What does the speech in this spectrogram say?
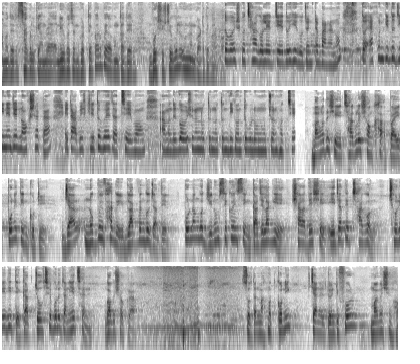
আমাদের ছাগলকে আমরা নির্বাচন করতে পারব এবং তাদের বৈশিষ্ট্যগুলির উন্নয়ন ঘটাতে পারব। তো বয়স্ক ছাগলের যে দৈহিক ওজনটা বাড়ানো তো এখন কিন্তু জিনের যে নকশাটা এটা আবিষ্কৃত হয়ে যাচ্ছে এবং আমাদের গবেষণার নতুন নতুন দিগন্তগুলো উন্মোচন হচ্ছে। বাংলাদেশে ছাগলের সংখ্যা প্রায় পৌনে তিন কোটি যার নব্বই ভাগই ব্ল্যাক বেঙ্গল জাতের। পূর্ণাঙ্গ জিনোম সিকোয়েন্সিং কাজে লাগিয়ে সারা দেশে এ জাতের ছাগল ছড়িয়ে দিতে কাজ চলছে বলে জানিয়েছেন গবেষকরা। Sultan Mahmud Konik channel twenty four, Mymensingh.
